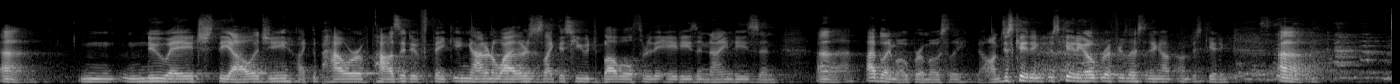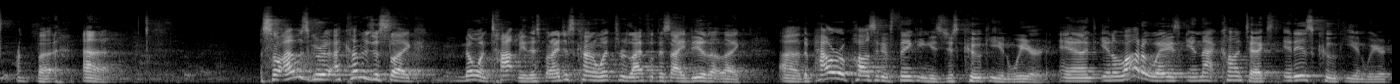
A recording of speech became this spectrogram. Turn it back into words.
uh, n- New Age theology, like the power of positive thinking. I don't know why there's just like this huge bubble through the 80s and 90s, and Uh, I blame Oprah mostly. No, I'm just kidding. Just kidding. Oprah, if you're listening, I'm, I'm just kidding. Uh, but so I was, I kind of just like, no one taught me this, but I just kind of went through life with this idea that like, uh, the power of positive thinking is just kooky and weird. And in a lot of ways, in that context, it is kooky and weird.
